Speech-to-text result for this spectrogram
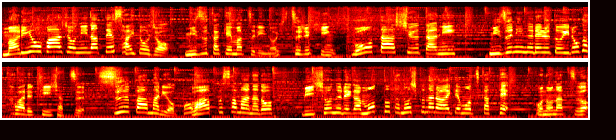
マリオバージョンになって再登場。水かけ祭りの必需品。ウォーターシューターに水に濡れると色が変わる T シャツ。スーパーマリオパワーアップサマーなどびしょ濡れがもっと楽しくなるアイテムを使ってこの夏を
